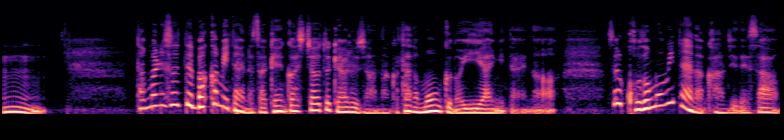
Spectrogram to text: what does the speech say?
うん。たまにそうやってバカみたいなさ喧嘩しちゃう時あるじゃんなんかただ文句の言い合いみたいなそれ子供みたいな感じでさ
